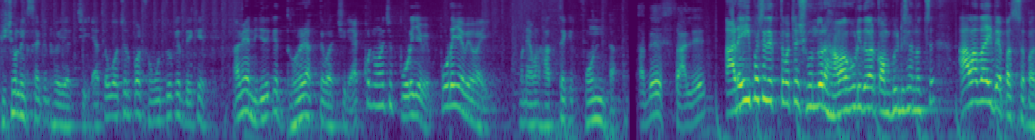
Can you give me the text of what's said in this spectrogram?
ভীষণ এক্সাইটেড হয়ে যাচ্ছি। এত বছর পর সমুদ্রকে দেখে আমি আর নিজেদেরকে ধরে রাখতে পারছি না। এখন মনে হচ্ছে পড়ে যাবে পড়ে যাবে ভাই। মানে আমার হাত থেকে ফোনটা। আর এই পাশে দেখতে পাচ্ছ সুন্দর হামাগুড়ি দেওয়ার কম্পিটিশন হচ্ছে। আলাদাই ব্যাপার স্যাপার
